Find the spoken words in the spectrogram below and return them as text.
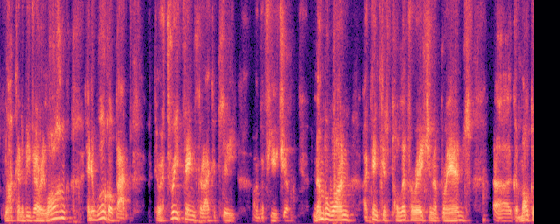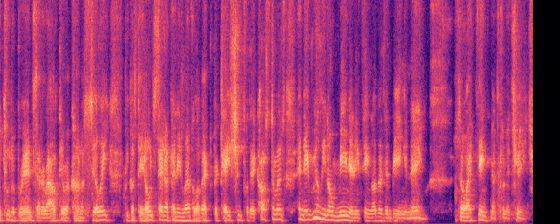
it's not going to be very long, and it will go back. There are three things that I could see on the future. Number one, I think this proliferation of brands, uh, the multitude of brands that are out there are kind of silly because they don't set up any level of expectation for their customers and they really don't mean anything other than being a name. So I think that's going to change.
